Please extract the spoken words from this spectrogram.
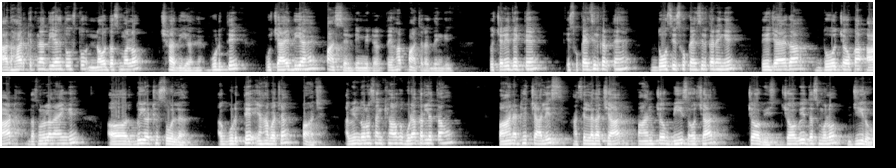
आधार कितना दिया है दोस्तों? नौ दशमलव छह दिया है। गुड़ते ऊंचाई दिया है पाँच सेंटीमीटर तो यहाँ पाँच रख देंगे। तो चलिए देखते हैं, इसको कैंसिल करते हैं। दो से इसको कैंसिल करेंगे तो ये जाएगा दो चौका आठ दसमलव लगाएँगे, और दो अठे सोलह। अब गुड़ते यहाँ बचा पाँच। अब इन दोनों संख्याओं को गुड़ा कर लेता हूँ। पाँच अठे चालीस, हासिल लगा चार। पाँच चौक बीस और चार, चौबीस। चौबीस दशमलव ज़ीरो।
